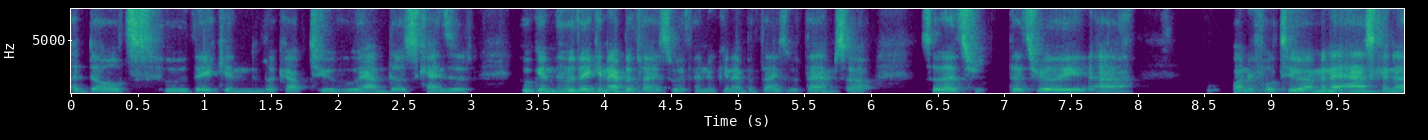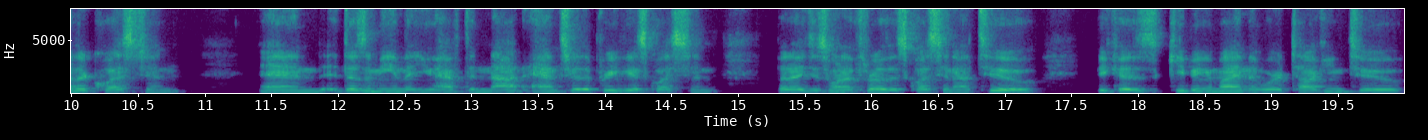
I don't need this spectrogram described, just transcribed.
adults who they can look up to, who have those kinds of, who can, who they can empathize with and who can empathize with them. So, so that's, that's really uh, wonderful too. I'm going to ask another question and it doesn't mean that you have to not answer the previous question, but I just want to throw this question out too, because keeping in mind that we're talking to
